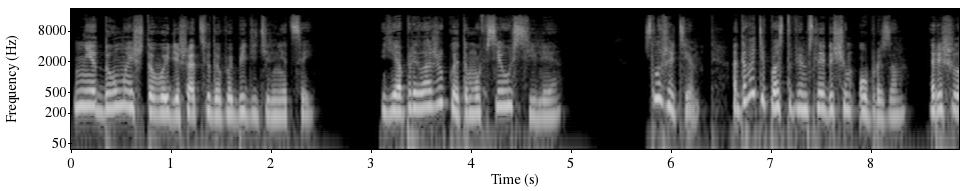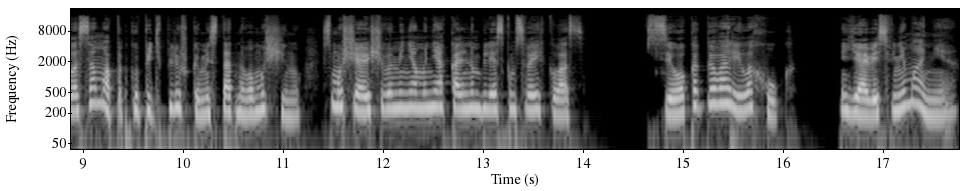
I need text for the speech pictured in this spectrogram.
не думай, что выйдешь отсюда победительницей. Я приложу к этому все усилия. Слушайте, а давайте поступим следующим образом. Решила сама подкупить плюшками статного мужчину, смущающего меня маниакальным блеском своих глаз. Все, как говорила Хук. Я весь внимание.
